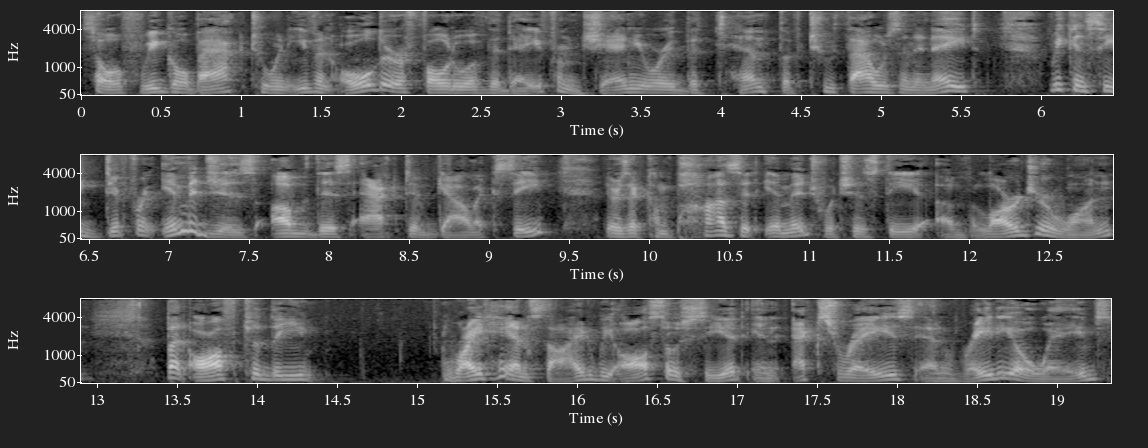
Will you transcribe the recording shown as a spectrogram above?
So if we go back to an even older photo of the day from January the 10th of 2008, we can see different images of this active galaxy. There's a composite image, which is the uh, larger one, but off to the right hand side, we also see it in X rays and radio waves,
